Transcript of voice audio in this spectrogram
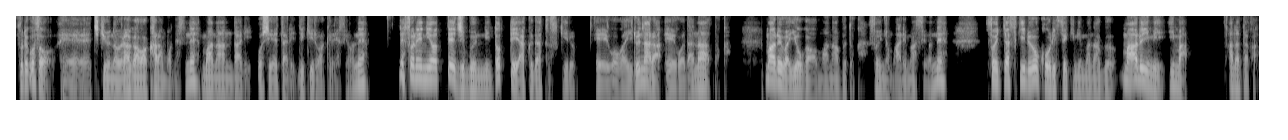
それこそ、え、地球の裏側からもですね、学んだり教えたりできるわけですよね。で、それによって自分にとって役立つスキル、英語がいるなら英語だなとか、まあ、あるいはヨガを学ぶとか、そういうのもありますよね。そういったスキルを効率的に学ぶ。まあ、ある意味、今、あなたが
